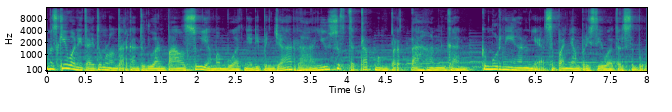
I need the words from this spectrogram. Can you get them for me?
Meski wanita itu melontarkan tuduhan palsu yang membuatnya di penjara, Yusuf tetap mempertahankan kemurniannya sepanjang peristiwa tersebut.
